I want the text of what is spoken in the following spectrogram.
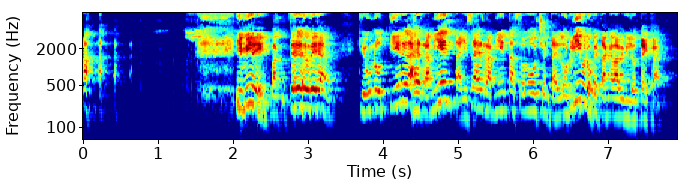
y miren, para que ustedes vean que uno tiene las herramientas y esas herramientas son 82 libros que están en la biblioteca.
